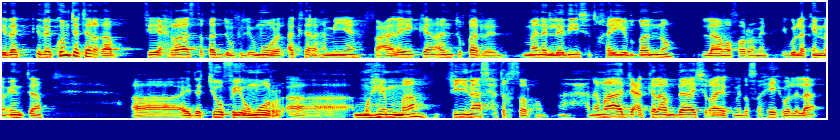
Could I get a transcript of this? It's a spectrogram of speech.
إذا إذا كنت ترغب في إحراز تقدم في الأمور الأكثر أهمية فعليك أن تقرر من الذي ستخيب ظنه. لا مفر منه. يقول لك إنه أنت آه إذا تشوف في أمور آه مهمة في ناس حتخسرهم. آه أنا ما أدري على الكلام ده إيش رأيكم؟ إذا صحيح ولا لا؟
